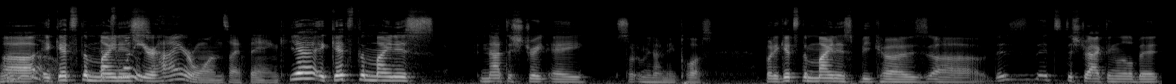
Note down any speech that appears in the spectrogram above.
Uh, it gets the That's minus. one of your higher ones, I think. Yeah, it gets the minus, not the straight A, certainly not an A plus, but it gets the minus because uh, this it's distracting a little bit.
